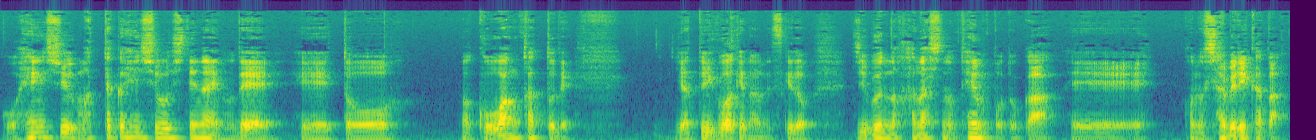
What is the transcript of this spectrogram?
こう編集、全く編集をしてないので、えっ、ー、と、まあ、こうワンカットでやっていくわけなんですけど、自分の話のテンポとか、えー、この喋り方、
